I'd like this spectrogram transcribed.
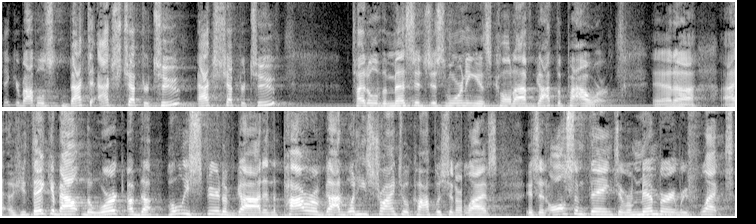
Take your Bibles back to Acts chapter 2. Acts chapter 2. Title of the message this morning is called I've Got the Power. And uh, I, if you think about the work of the Holy Spirit of God and the power of God, what He's trying to accomplish in our lives, it's an awesome thing to remember and reflect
